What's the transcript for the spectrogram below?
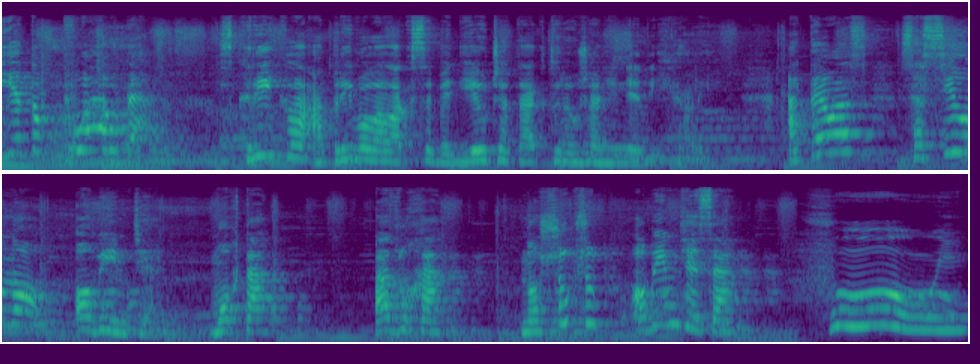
je to pravda! Skríkla a privolala k sebe dievčatá, ktoré už ani nedýchali. A teraz sa silno objímte. Mochta, pazucha, no šup, šup, objímte sa. Fúj.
